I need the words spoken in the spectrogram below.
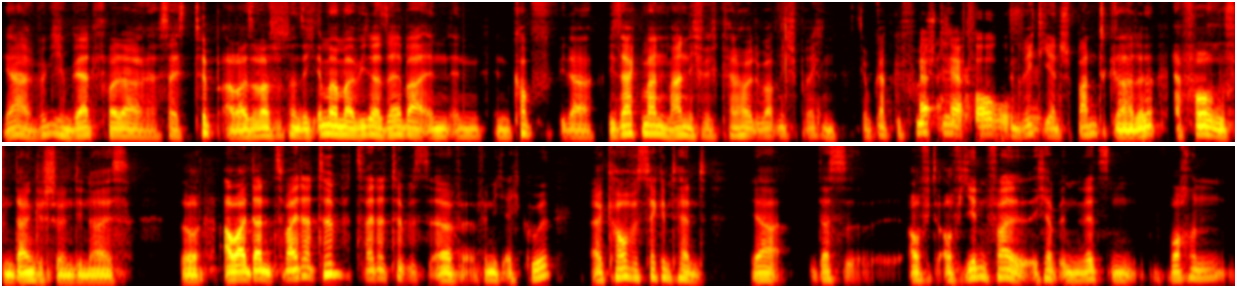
ja, wirklich ein wertvoller, das heißt Tipp, aber sowas, was man sich immer mal wieder selber in, in, in den Kopf wieder, wie sagt man? Mann, ich, ich kann heute überhaupt nicht sprechen habe gerade gefrühstückt, bin hervorrufen. richtig entspannt gerade. Hervorrufen, Dankeschön, die nice. So, aber dann zweiter Tipp, zweiter Tipp ist, äh, finde ich echt cool. Äh, kaufe Secondhand. Ja, das äh, auf, auf jeden Fall. Ich habe in den letzten Wochen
